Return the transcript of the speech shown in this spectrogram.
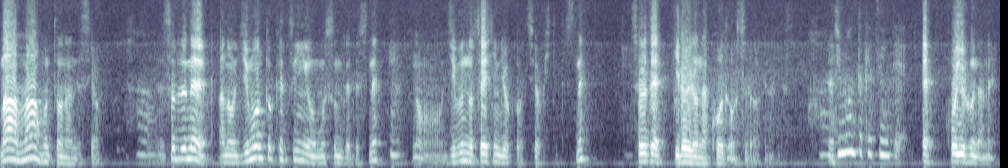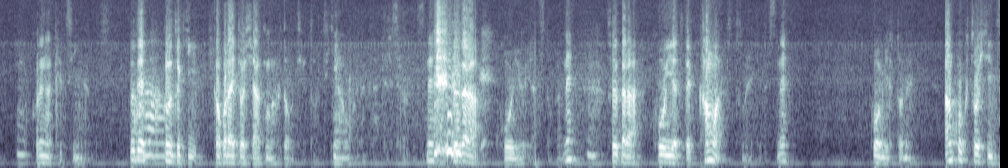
まあまあ本当なんですよ。それでねあの呪文と血印を結んでですねの自分の精神力を強くしてですねそれでいろいろな行動をするわけなんですえ呪文と欠員ってえこういうふうなねえ。これが血印なんです。それでこの時過去来投資悪魔不動というと敵が動かなくなったりするわけですね。それからこういうやつとかね。うん。それからこういうやつでカモアと唱えてですね。こう見るとね暗黒投資術って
